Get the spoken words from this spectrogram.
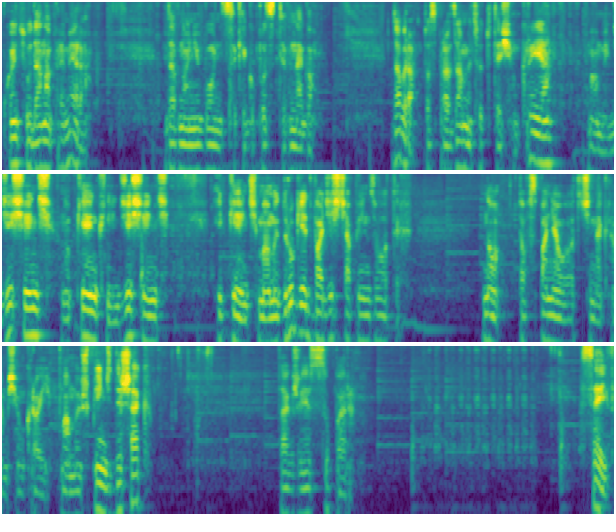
W końcu udana premiera. Dawno nie było nic takiego pozytywnego. Dobra, to sprawdzamy, co tutaj się kryje. Mamy 10, no pięknie, 10 i 5. Mamy drugie 25 zł. No, to wspaniały odcinek nam się kroi. Mamy już 5 dyszek. Także jest super. Safe,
